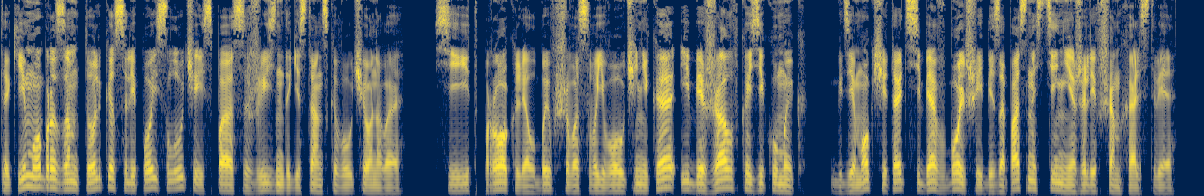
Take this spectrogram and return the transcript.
Таким образом, только слепой случай спас жизнь дагестанского ученого. Сиит проклял бывшего своего ученика и бежал в Казикумык, где мог считать себя в большей безопасности, нежели в шамхальстве.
